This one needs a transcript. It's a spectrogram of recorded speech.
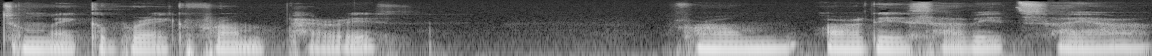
to make a break from Paris, from all these habits I have,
